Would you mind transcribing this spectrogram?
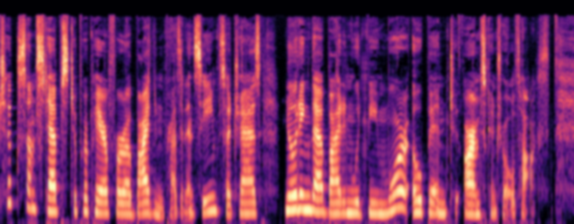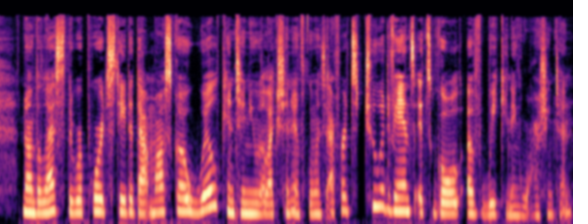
took some steps to prepare for a Biden presidency, such as noting that Biden would be more open to arms control talks. Nonetheless, the report stated that Moscow will continue election influence efforts to advance its goal of weakening Washington.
